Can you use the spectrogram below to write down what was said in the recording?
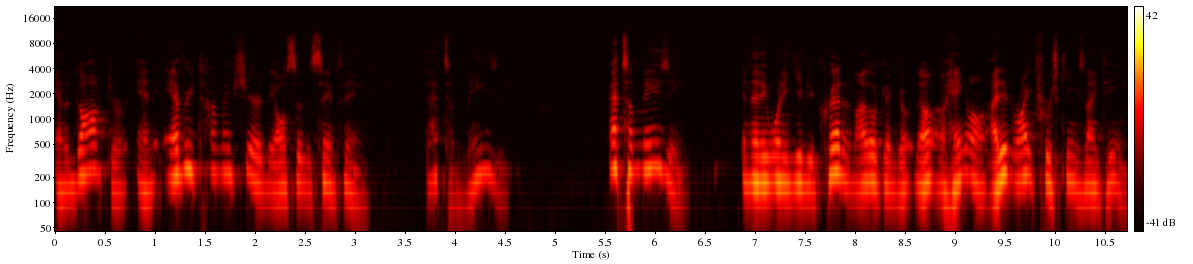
and a doctor, and every time I've shared, they all said the same thing. That's amazing. That's amazing. And then they want to give you credit, and I look and go, no, hang on. I didn't write 1 Kings 19.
